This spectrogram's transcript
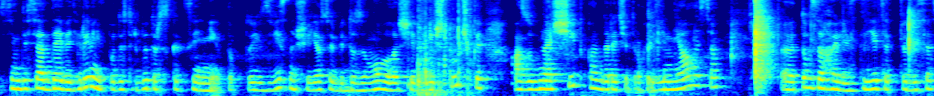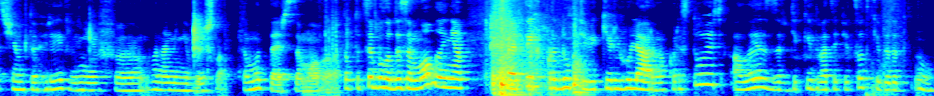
79 гривень по дистриб'юторській ціні. Тобто, і звісно, що я собі дозамовила ще дві штучки, а зубна щітка, до речі, трохи зімнялася. Е, То взагалі, здається, 50 з чим-то гривнів е, вона мені вийшла, тому теж замовила. Тобто це було до замовлення е, тих продуктів, які регулярно користуюсь, але завдяки 20% додат... ну,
